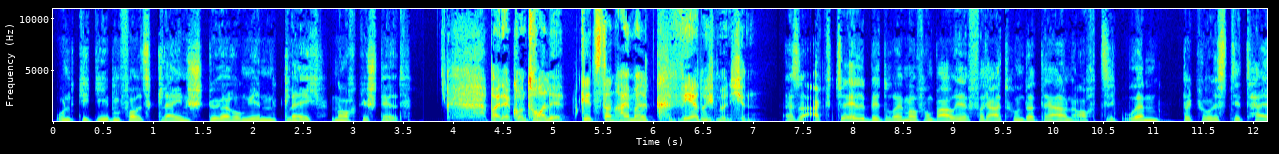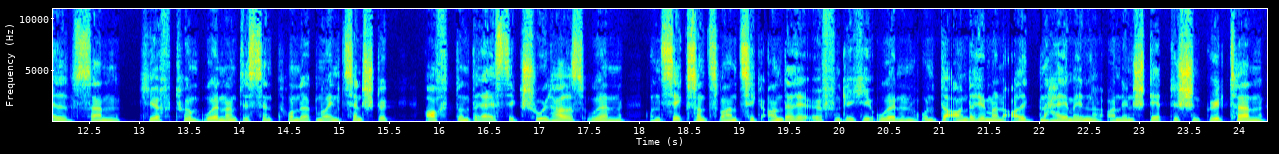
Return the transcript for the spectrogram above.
und gegebenenfalls Kleinstörungen gleich nachgestellt. Bei der Kontrolle geht's dann einmal quer durch München. Also aktuell betreuen wir vom Baureferat 183 Uhren. Der größte Teil sind Kirchturmuhren und das sind 119 Stück, 38 Schulhausuhren und 26 andere öffentliche Uhren, unter anderem an Altenheimen, an den städtischen Gütern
